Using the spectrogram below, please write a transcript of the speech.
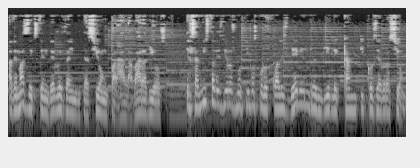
Además de extenderles la invitación para alabar a Dios, el salmista les dio los motivos por los cuales deben rendirle cánticos de adoración.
